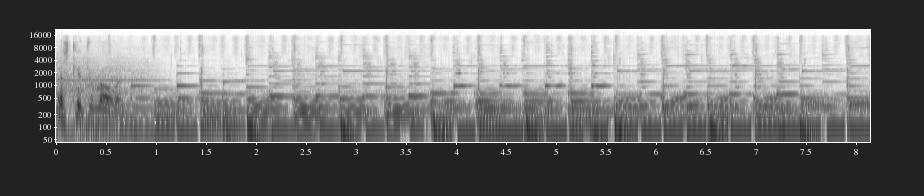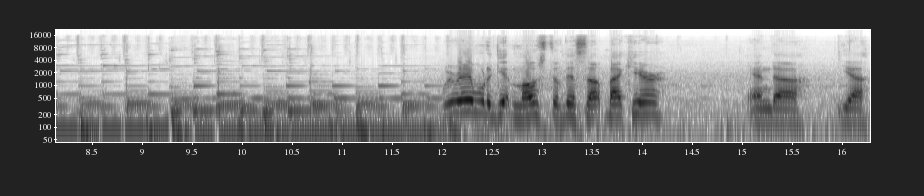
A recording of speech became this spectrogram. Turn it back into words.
let's get to rolling. We were able to get most of this up back here, and uh, yeah,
